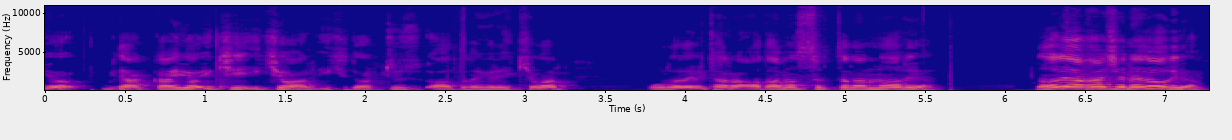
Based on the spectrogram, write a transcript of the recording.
Yok bir dakika. Yok 2 2 var. 2 400 aldığına göre 2 var. Burada da bir tane adamı sıktı lan ne oluyor? Ne oluyor arkadaşlar ne oluyor?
